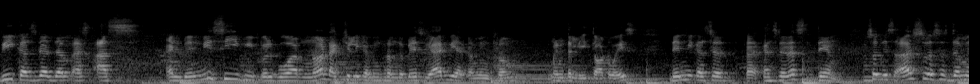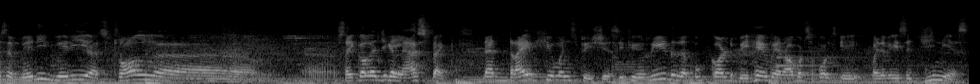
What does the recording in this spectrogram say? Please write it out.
we consider them as us and when we see people who are not actually coming from the place where we are coming from mentally thought wise then we consider uh, consider as them. So this us versus them is a very very uh, strong uh, psychological aspect that drive human species. If you read the book called Behavior, Robert Sapolsky, by the way, is a genius.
